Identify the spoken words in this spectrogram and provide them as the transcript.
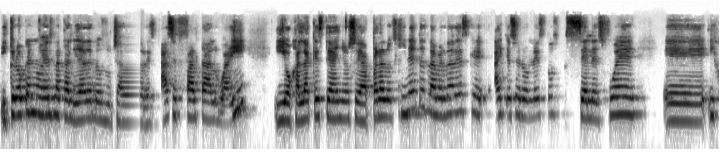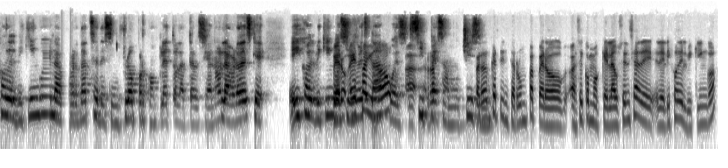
y creo que no es la calidad de los luchadores. Hace falta algo ahí y ojalá que este año sea. Para los jinetes, la verdad es que hay que ser honestos, se les fue eh, Hijo del Vikingo y la verdad se desinfló por completo la tercia, ¿no? La verdad es que Hijo del Vikingo, pero si no está, pues sí pesa muchísimo. Perdón que te interrumpa, pero así como que la ausencia del Hijo del Vikingo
